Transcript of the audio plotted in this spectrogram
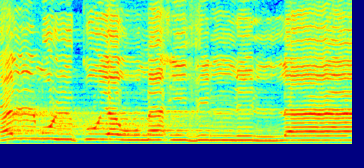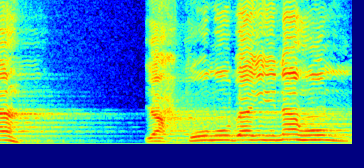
الملك يومئذ لله يحكم بينهم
